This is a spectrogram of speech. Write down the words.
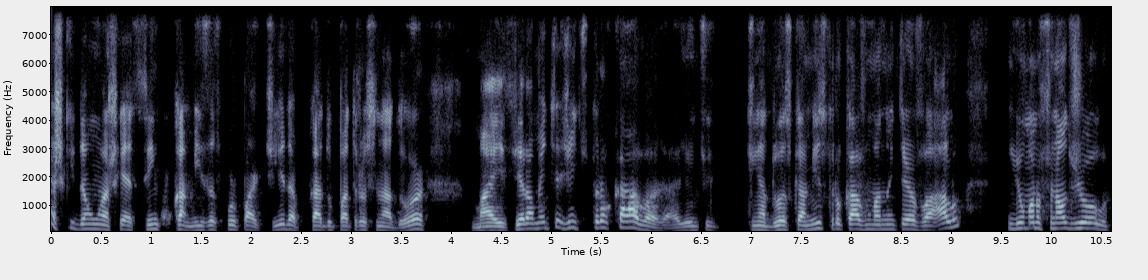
acho que dão, acho que é cinco camisas por partida por causa do patrocinador. Mas geralmente a gente trocava, a gente tinha duas camisas, trocava uma no intervalo e uma no final do jogo.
